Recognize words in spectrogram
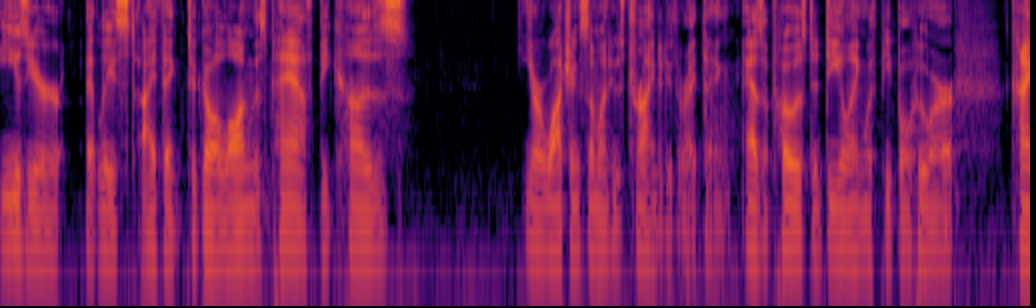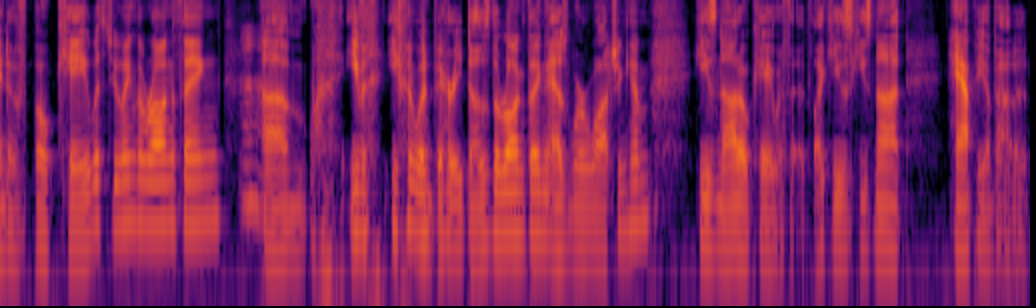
easier, at least I think, to go along this path because you're watching someone who's trying to do the right thing, as opposed to dealing with people who are kind of okay with doing the wrong thing. Mm-hmm. Um, even even when Barry does the wrong thing, as we're watching him, he's not okay with it. Like he's he's not happy about it,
